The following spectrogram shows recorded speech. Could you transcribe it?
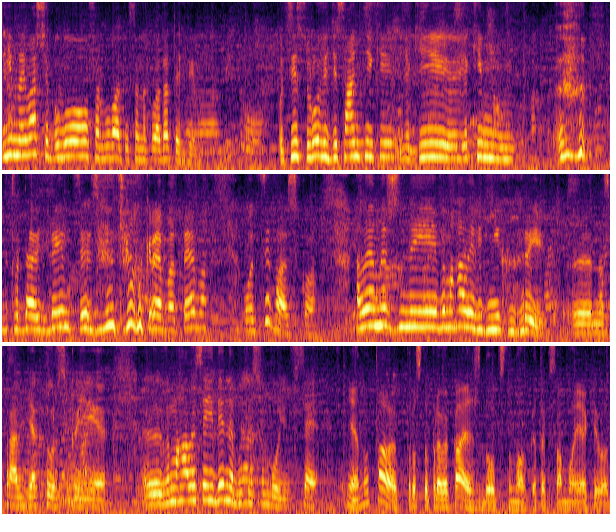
Їм найважче було фарбуватися, накладати грим. Оці сурові десантники, які, яким накладають грим, це, це, це окрема тема. От, це важко. Але ми ж не вимагали від них гри, е, насправді, акторської. Е, Вимагалося єдине бути собою. Все. Ні, ну так, просто привикаєш до обстановки, так само, як і от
